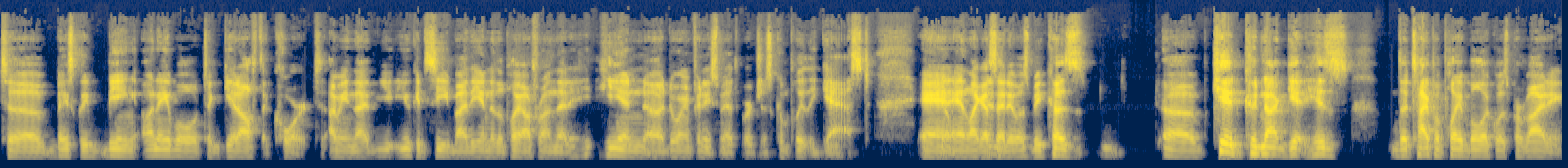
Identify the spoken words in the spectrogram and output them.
to basically being unable to get off the court. I mean, that you, you could see by the end of the playoff run that he, and uh, Dorian Finney Smith were just completely gassed. And, yep. and like I said, it was because uh, Kidd could not get his the type of play Bullock was providing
